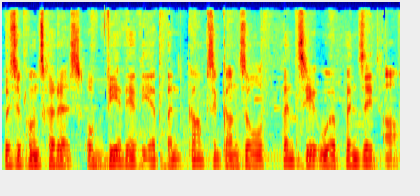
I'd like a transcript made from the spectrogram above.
Besoek ons gerus op www.kaapsekansel.co.za.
